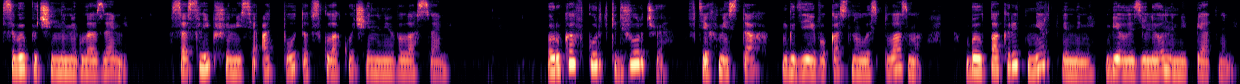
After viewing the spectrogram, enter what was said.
с выпученными глазами, со слипшимися от пота всклокоченными волосами. Рука в куртке Джорджа, в тех местах, где его коснулась плазма, был покрыт мертвенными бело зелеными пятнами.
